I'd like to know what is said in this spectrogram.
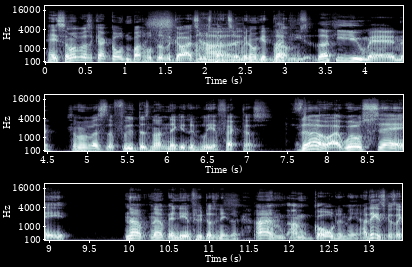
hey, some of us got golden buttholes of the gods here, Spencer. we don't get problems. Uh, Lucky, lucky you, man. Some of us, the food does not negatively affect us. Though I will say, nope, nope, Indian food doesn't either. I'm I'm golden, man. I think it's because I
